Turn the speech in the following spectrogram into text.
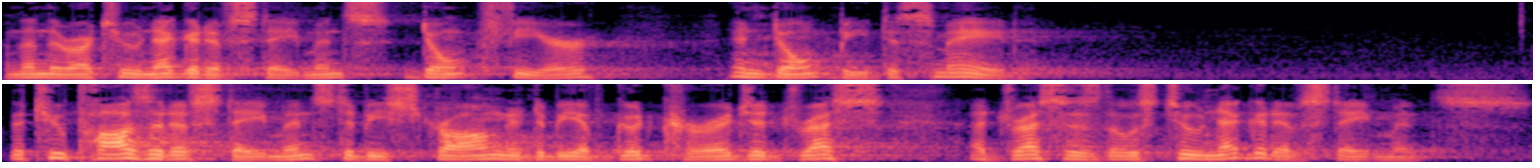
And then there are two negative statements don't fear and don't be dismayed. The two positive statements, to be strong and to be of good courage, address, addresses those two negative statements.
